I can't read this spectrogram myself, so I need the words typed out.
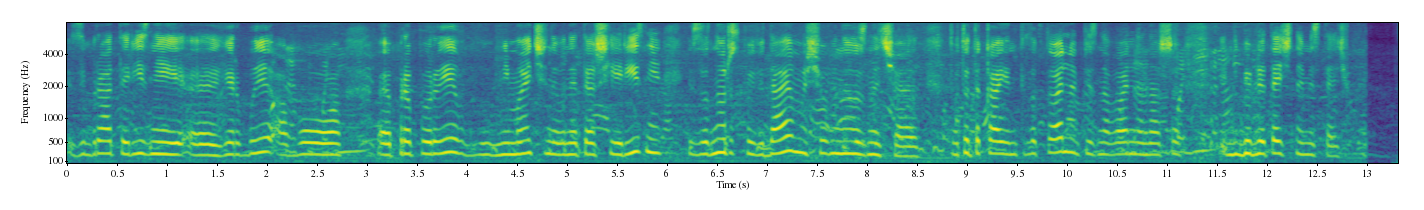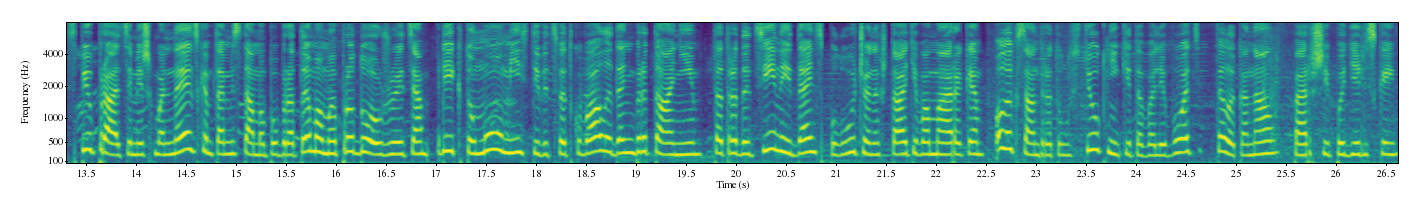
зібрати різні е, герби або е, прапори в Німеччині. Вони теж є різні, і заодно розповідаємо, що вони означають. Тобто така інтелектуальна пізнавальна наша бібліотечне містечко. Співпраця між Хмельницьким та містами-побратимами продовжується. Рік тому у місті відсвяткували День Британії та традиційний День Сполучених Штатів Америки. Олександра Толстюк, Нікіта Валівоць, телеканал Перший Подільський.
